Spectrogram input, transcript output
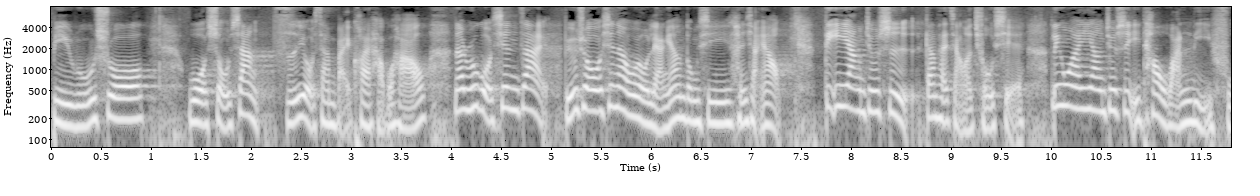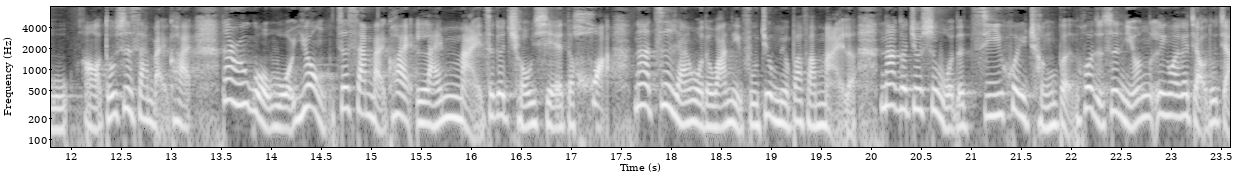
比如说我手上只有三百块，好不好？那如果现在，比如说现在我有两样东西很想要，第一样就是刚才讲的球鞋，另外一样就是一套晚礼服，哦，都是三百块。那如果我用这三百块来买这个球鞋的话，那自然我的晚礼服就没有办法买了，那个就是我的机会成本，或者是你用另外一个角度讲。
